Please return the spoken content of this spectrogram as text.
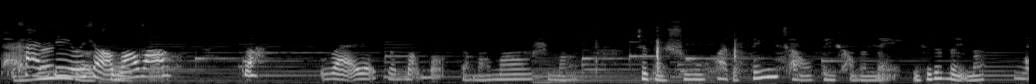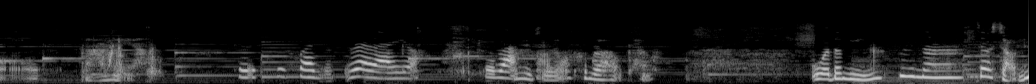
台湾的。小猫猫，哇，完了，小猫猫，小猫猫是吗？这本书画的非常非常的美，你觉得美吗？美，哪美呀？这是画的越来越，对吧？我也觉得特别好看。我的名字呢叫小绿，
